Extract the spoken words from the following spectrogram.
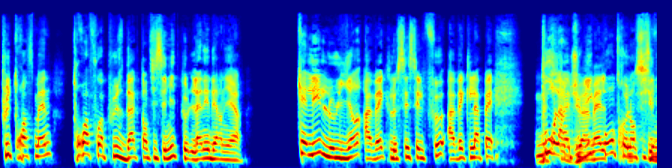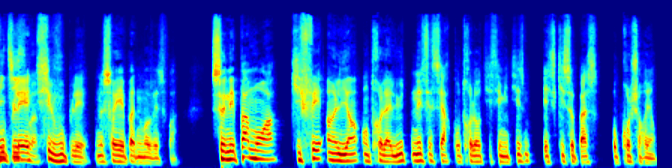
plus de trois semaines trois fois plus d'actes antisémites que l'année dernière. Quel est le lien avec le cessez-le-feu, avec la paix? Pour la République Duhamel, contre l'antisémitisme s'il vous plaît, ne soyez pas de mauvaise foi. Ce n'est pas moi qui fais un lien entre la lutte nécessaire contre l'antisémitisme et ce qui se passe au Proche-Orient.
